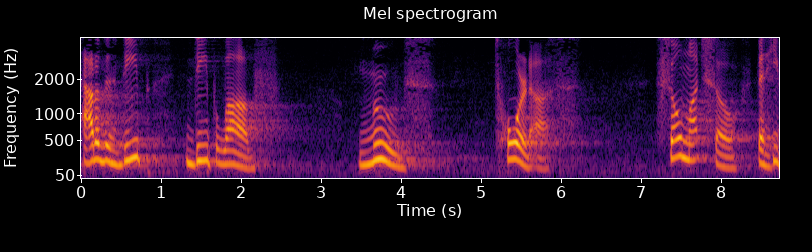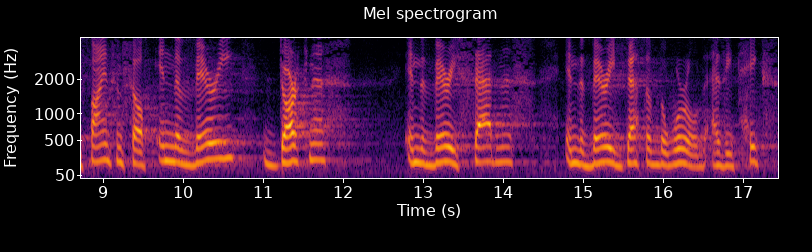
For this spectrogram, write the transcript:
out of his deep, deep love moves toward us. So much so that he finds himself in the very darkness, in the very sadness, in the very death of the world as he takes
